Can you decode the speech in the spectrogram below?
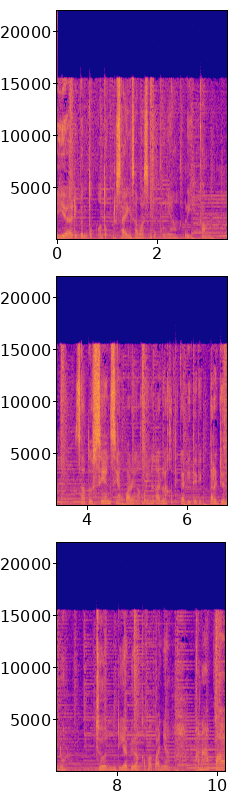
dia dibentuk untuk bersaing sama sepupunya, Li Kang. Satu scenes yang paling aku ingat adalah ketika di titik terjenuh Jun, dia bilang ke bapaknya, "Kenapa?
